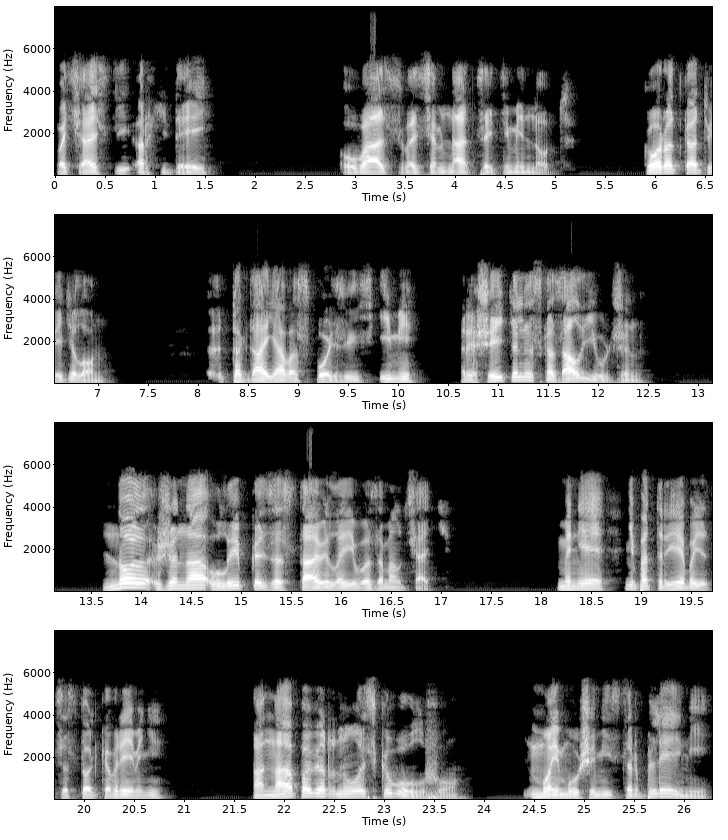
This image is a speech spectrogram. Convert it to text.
по части орхидей. «У вас восемнадцать минут», — коротко ответил он. «Тогда я воспользуюсь ими», — решительно сказал Юджин. Но жена улыбкой заставила его замолчать. «Мне не потребуется столько времени». Она повернулась к Вулфу. «Мой муж и мистер Блейни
